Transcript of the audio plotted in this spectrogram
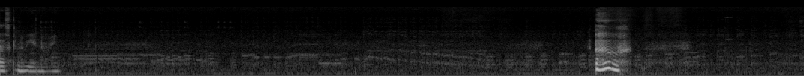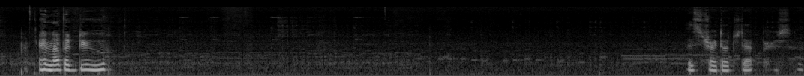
That's gonna be annoying. Oh! Another Dew. Let's try to dodge that person.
